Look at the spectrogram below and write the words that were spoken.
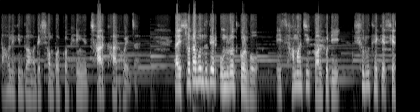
তাহলে কিন্তু আমাদের সম্পর্ক ভেঙে ছারখার হয়ে যায়। তাই শ্রোতা বন্ধুদের অনুরোধ করব, এই সামাজিক গল্পটি শুরু থেকে শেষ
